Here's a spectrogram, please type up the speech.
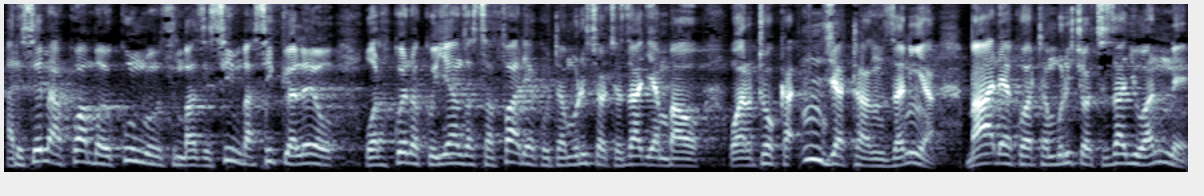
alisema ya kwamba wekundu wa Msimbazi Simba siku ya leo wanakwenda kuianza safari ya kutambulisha wachezaji ambao wanatoka nje ya Tanzania baada ya kuwatambulisha wachezaji wanne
